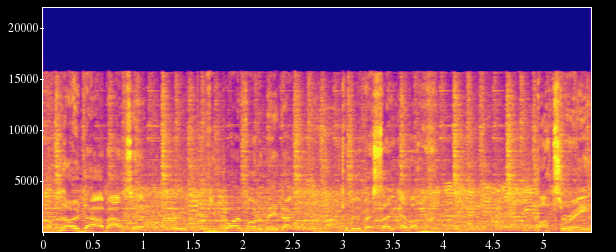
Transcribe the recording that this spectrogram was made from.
I've no doubt about it. If you blindfolded me, that could be the best steak ever. Buttery.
